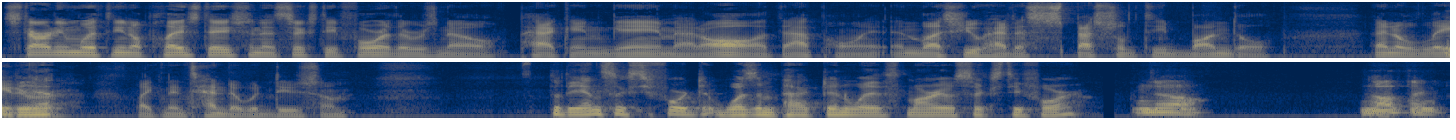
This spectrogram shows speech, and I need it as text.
starting with you know PlayStation and 64, there was no pack-in game at all at that point, unless you had a specialty bundle. I know later, Yeah. like Nintendo would do some. So the N64 wasn't packed in with Mario 64. No, nothing.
